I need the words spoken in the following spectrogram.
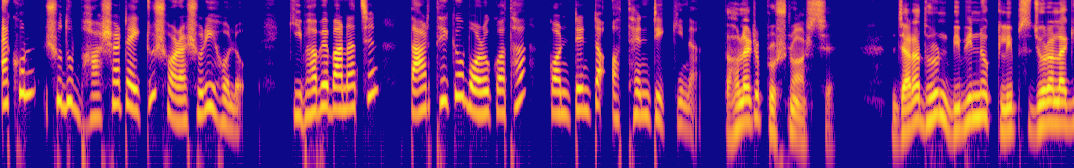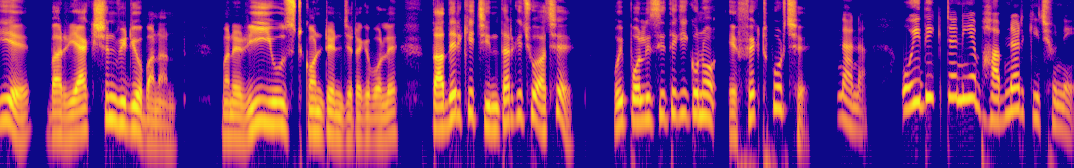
এখন শুধু ভাষাটা একটু সরাসরি হলো। কীভাবে বানাচ্ছেন তার থেকেও বড় কথা কন্টেন্টটা অথেন্টিক কিনা। তাহলে একটা প্রশ্ন আসছে। যারা ধরুন বিভিন্ন ক্লিপস জোড়া লাগিয়ে বা রিয়াকশন ভিডিও বানান মানে রিইউজড কন্টেন্ট যেটাকে বলে তাদের কি চিন্তার কিছু আছে? ওই পলিসিতে কি কোনো এফেক্ট পড়ছে? না না ওই দিকটা নিয়ে ভাবনার কিছু নেই।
